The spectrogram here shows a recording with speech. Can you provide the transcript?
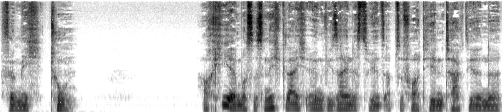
für mich tun? Auch hier muss es nicht gleich irgendwie sein, dass du jetzt ab sofort jeden Tag dir eine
